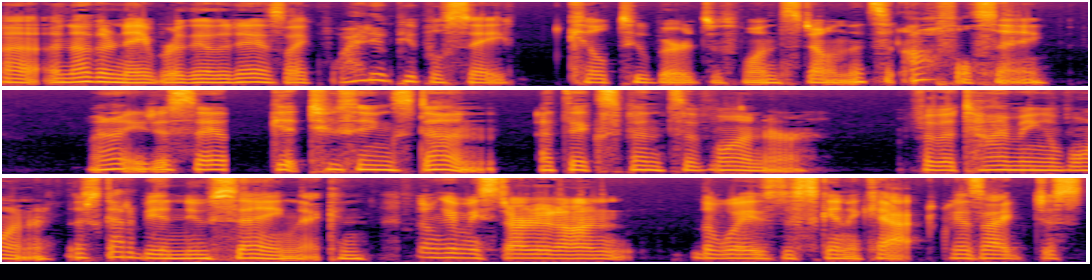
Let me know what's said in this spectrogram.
uh, another neighbor the other day. It's like, why do people say kill two birds with one stone? That's an awful saying. Why don't you just say get two things done at the expense of one or for the timing of one? Or there's got to be a new saying that can. Don't get me started on the ways to skin a cat because I just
